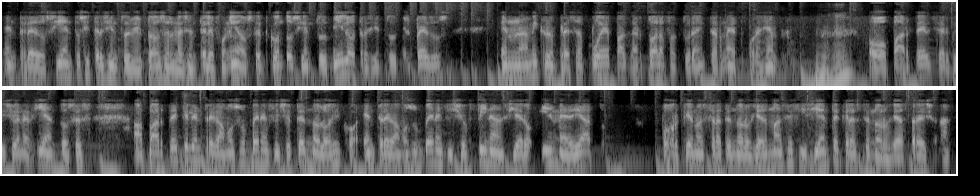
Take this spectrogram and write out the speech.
entre 200 y 300 mil pesos al mes en telefonía. Usted con 200 mil o 300 mil pesos en una microempresa puede pagar toda la factura de Internet, por ejemplo, o parte del servicio de energía. Entonces, aparte de que le entregamos un beneficio tecnológico, entregamos un beneficio financiero inmediato, porque nuestra tecnología es más eficiente que las tecnologías tradicionales.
